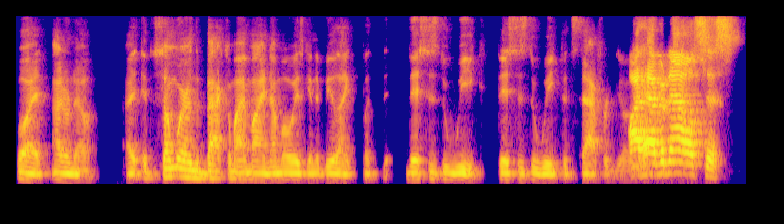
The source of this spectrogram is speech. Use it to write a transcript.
But I don't know. I, it's somewhere in the back of my mind, I'm always going to be like, but th- this is the week. This is the week that Stafford goes. I have analysis.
